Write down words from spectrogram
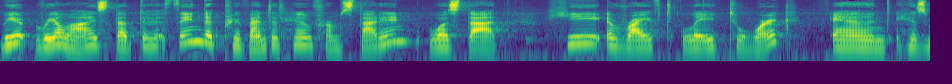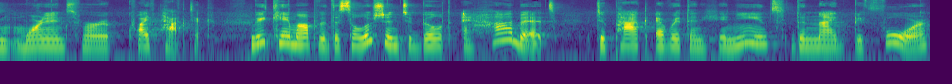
we realized that the thing that prevented him from studying was that he arrived late to work and his mornings were quite hectic. We came up with the solution to build a habit to pack everything he needs the night before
